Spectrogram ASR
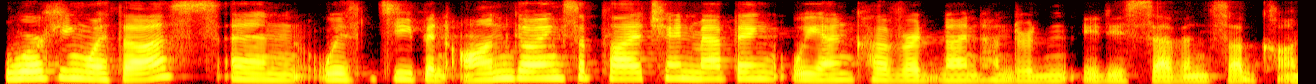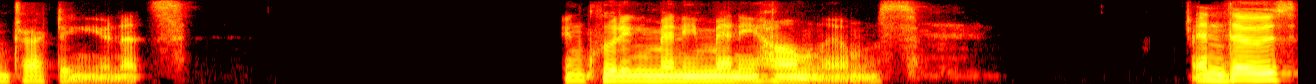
Working with us and with deep and ongoing supply chain mapping, we uncovered 987 subcontracting units including many, many home looms. And those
